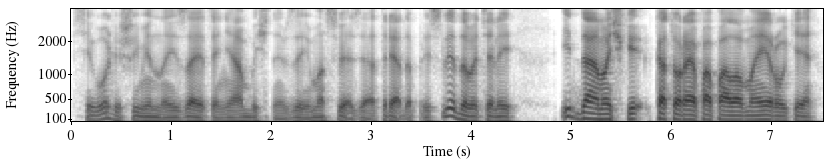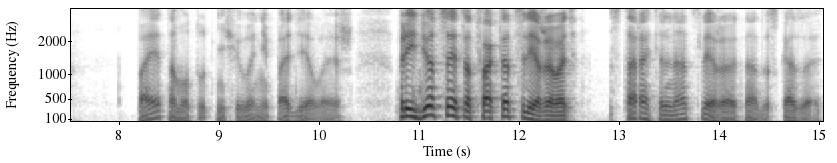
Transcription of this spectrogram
Всего лишь именно из-за этой необычной взаимосвязи отряда преследователей и дамочки, которая попала в мои руки. Поэтому тут ничего не поделаешь. Придется этот факт отслеживать. Старательно отслеживать, надо сказать.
